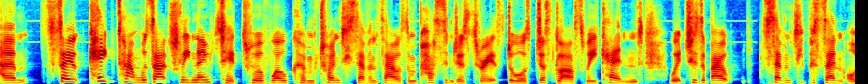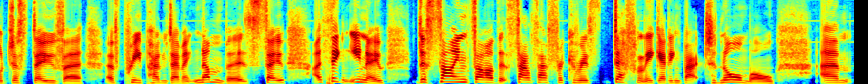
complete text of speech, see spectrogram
Um, so Cape Town was actually noted to have welcomed 27,000 passengers through its doors just last weekend, which is about 70% or just over of pre-pandemic numbers. So I think you know the signs are that South Africa is definitely getting back to normal. Um,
